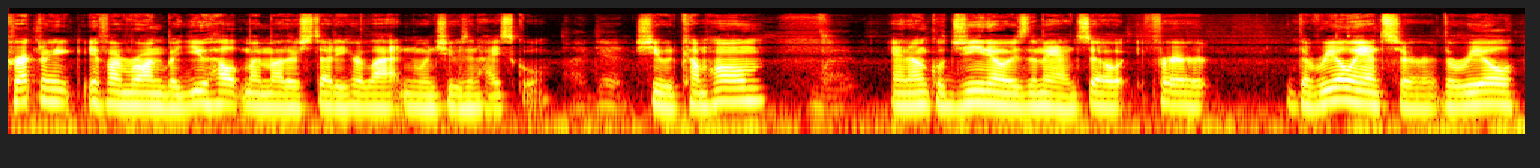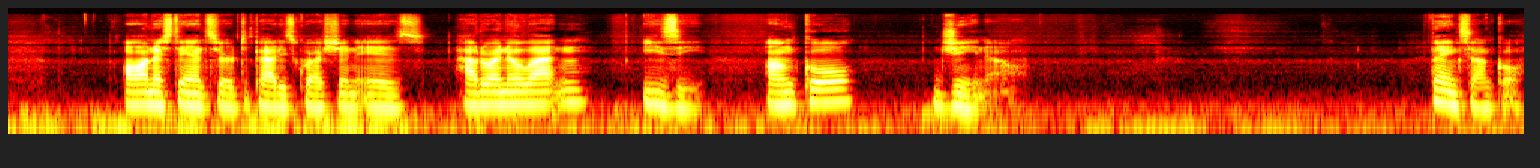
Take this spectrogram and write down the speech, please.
correct me if I'm wrong but you helped my mother study her Latin when she was in high school. I did. She would come home right. and Uncle Geno is the man. So for the real answer, the real honest answer to Patty's question is how do I know Latin? Easy. Uncle Geno. Thanks, Uncle.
